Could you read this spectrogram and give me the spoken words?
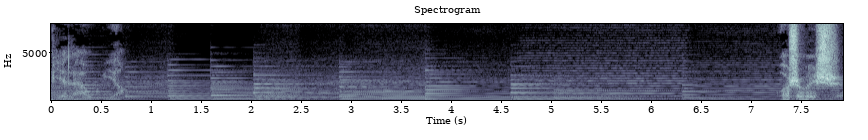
别来无恙。我是卫士。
